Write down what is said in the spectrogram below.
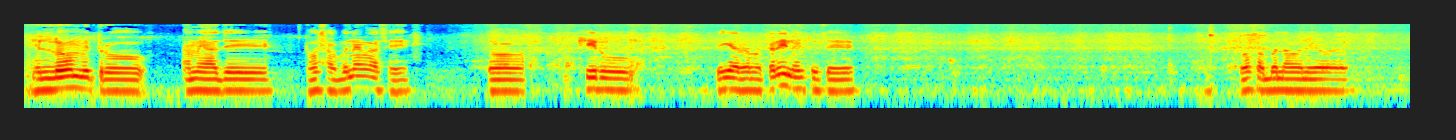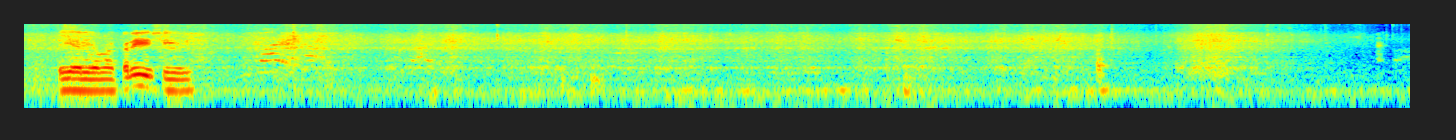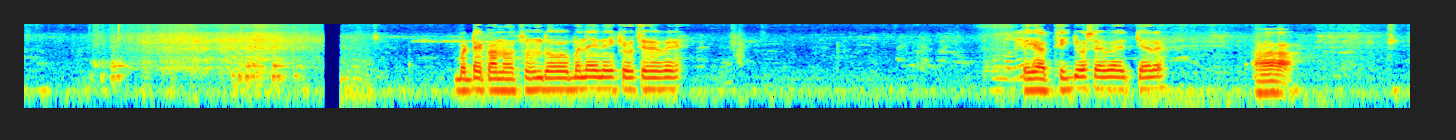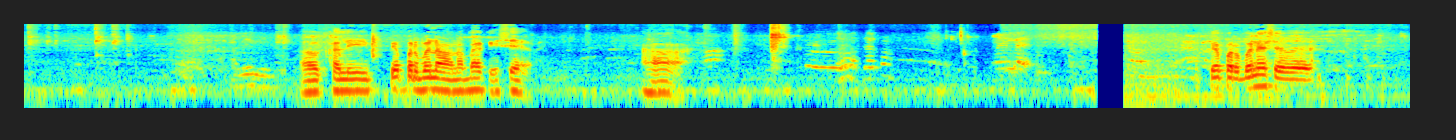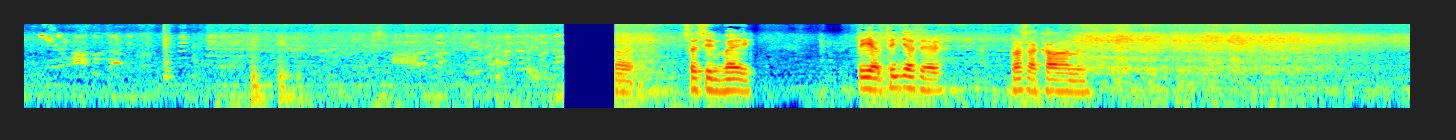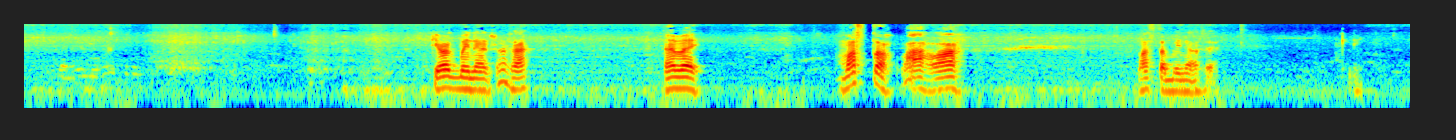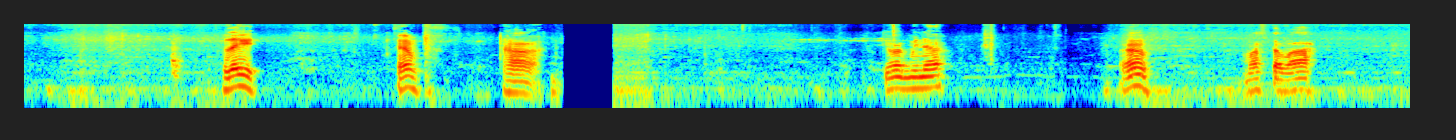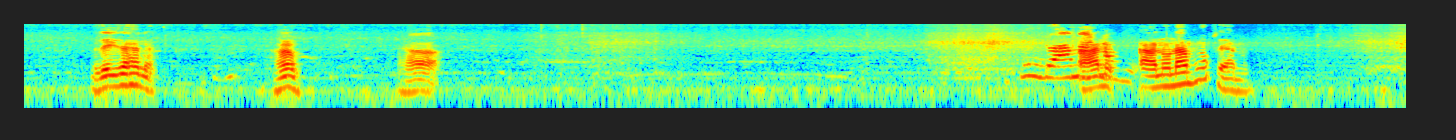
Hello મિત્રો, અમે આજે ઢોસા બનાવ્યા છે. તો ખીરું તૈયાર અમે કરી નાખ્યું છે. ઢોસા બનાવવાની તૈયારી અમે કરી છીએ. બટેકાનો છૂંદો બનાવી નાખ્યો છે હવે. તૈયાર થઈ ગયો છે હવે અત્યારે. હા. ખાલી પેપર બનાવવાના બાકી છે. હા. પેપર બને છે હવે. સચિનભાઈ તૈયાર થઈ જશે ઢોસા ખાવાનું કેવાક બન્યા ઢોસા હે ભાઈ મસ્ત વાહ વાહ મસ્ત બન્યા છે બધાઈ એમ હા કેવાક બન્યા હા મસ્ત વાહ. જઈ જશે ને? હા. હા. આનું આનું નામ શું છે આનું?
